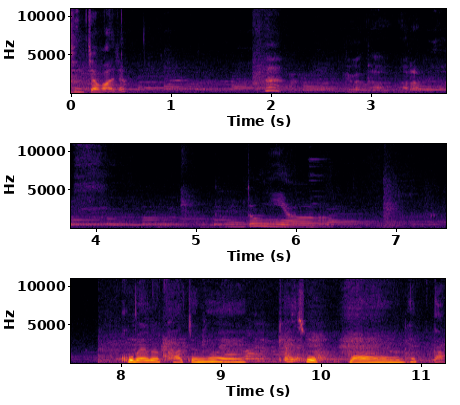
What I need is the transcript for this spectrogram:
진짜 맞아? 내가 다 알아봤어. 감동이야. 고백을 받은 후에 계속 멍했다.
